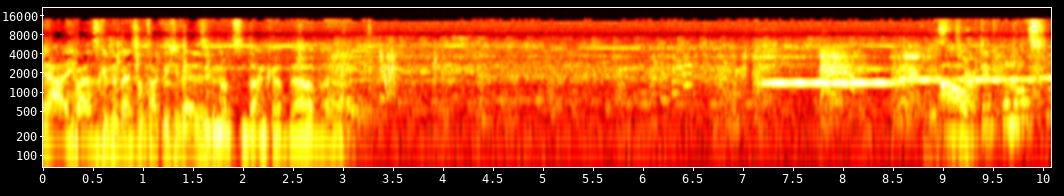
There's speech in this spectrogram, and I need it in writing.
Ja, ich weiß, es gibt eine bessere Taktik, ich werde sie benutzen. Danke, aber. Taktik benutzen?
